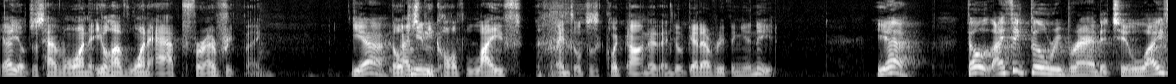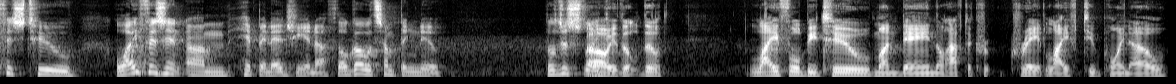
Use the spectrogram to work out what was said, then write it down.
Yeah, you'll just have one. You'll have one app for everything. Yeah, It'll I just mean, be called Life, and you'll just click on it, and you'll get everything you need. Yeah, they'll. I think they'll rebrand it too. Life is too. Life isn't um hip and edgy enough. They'll go with something new. They'll just like oh, they'll, they'll, Life will be too mundane. They'll have to cr- create Life 2.0,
